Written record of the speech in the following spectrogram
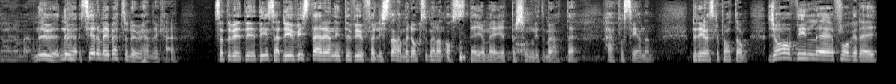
Jajamän. Nu, nu, ser du mig bättre nu, Henrik? här? Så att det, det, det är så här, det är, visst är det en intervju för lyssnarna, men det är också mellan oss, dig och mig, ett personligt möte här på scenen. Det är det vi ska prata om. Jag vill eh, fråga dig, eh,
